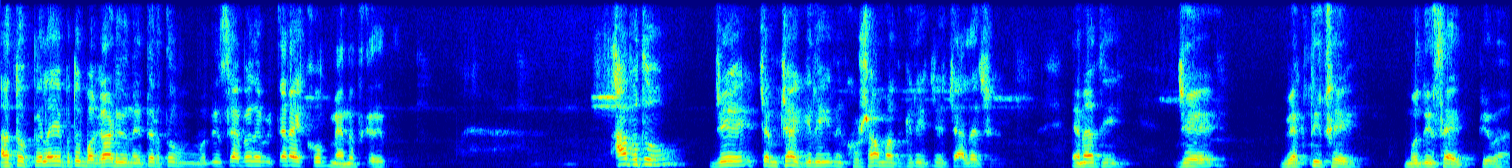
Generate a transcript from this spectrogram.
આ તો પેલા એ બધું બગાડ્યું, નહીતર તો મોદી સાહેબે તો બિચારાએ ખૂબ મહેનત કરી હતી. આ બધું જે ચમચાગીરી ને ખુશામતગીરી જે ચાલે છે, એનાથી જે વ્યક્તિ છે મોદી સાહેબ જેવા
